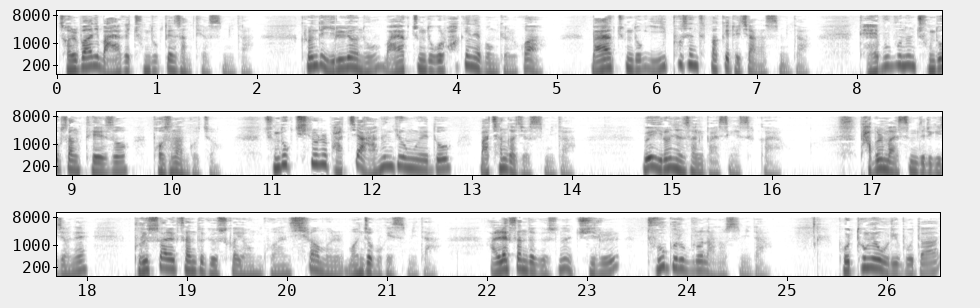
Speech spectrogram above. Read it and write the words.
절반이 마약에 중독된 상태였습니다. 그런데 1년 후 마약 중독을 확인해 본 결과 마약 중독이 2%밖에 되지 않았습니다. 대부분은 중독 상태에서 벗어난 거죠. 중독 치료를 받지 않은 경우에도 마찬가지였습니다. 왜 이런 현상이 발생했을까요? 답을 말씀드리기 전에 브루스 알렉산더 교수가 연구한 실험을 먼저 보겠습니다. 알렉산더 교수는 쥐를 두 그룹으로 나눴습니다. 보통의 우리보다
